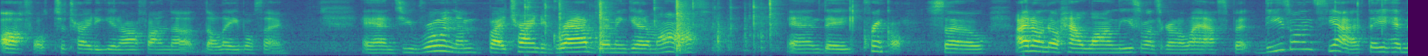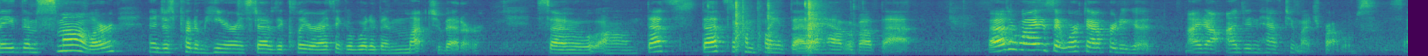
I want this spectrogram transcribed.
awful to try to get off on the, the label thing. And you ruin them by trying to grab them and get them off, and they crinkle. So I don't know how long these ones are going to last, but these ones, yeah, if they had made them smaller and just put them here instead of the clear, I think it would have been much better. So um, that's that's the complaint that I have about that. But otherwise, it worked out pretty good. I don't, I didn't have too much problems. So,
